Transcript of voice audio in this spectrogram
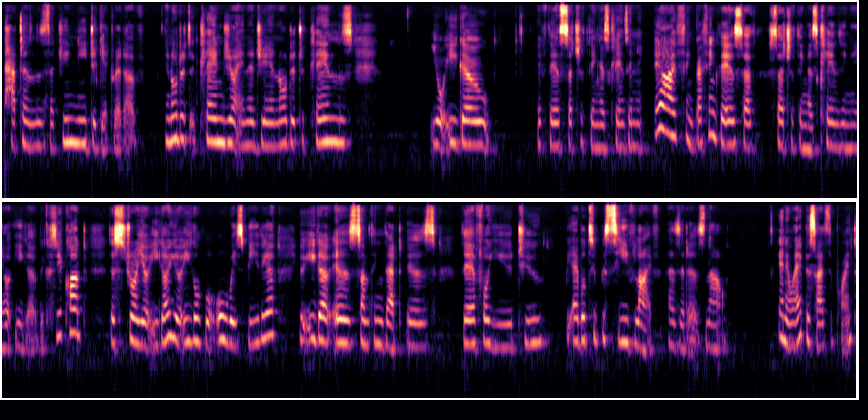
patterns that you need to get rid of in order to cleanse your energy in order to cleanse your ego. If there's such a thing as cleansing yeah i think i think there is a, such a thing as cleansing your ego because you can't destroy your ego. Your ego will always be there. Your ego is something that is there for you to be able to perceive life as it is now. Anyway besides the point.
